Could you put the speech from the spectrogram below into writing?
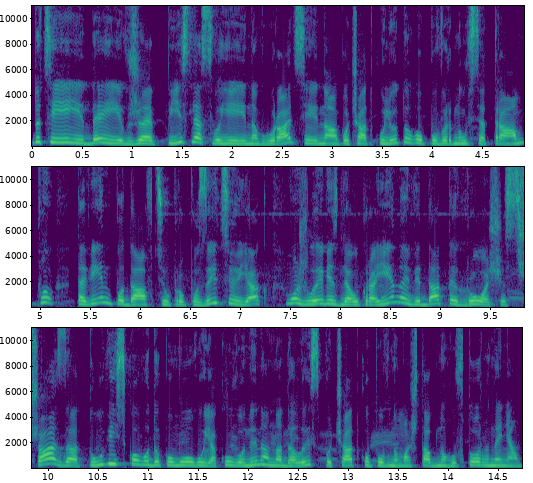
До цієї ідеї вже після своєї інавгурації на початку лютого повернувся Трамп. Та він подав цю пропозицію як можливість для України віддати гроші США за ту військову допомогу, яку вони нам надали з початку повномасштабного вторгнення.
